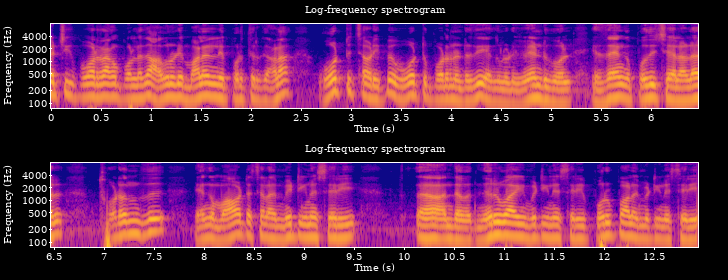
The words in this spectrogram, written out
கட்சிக்கு போடுறாங்க போடலதோ அவனுடைய மனநிலை பொறுத்திருக்கு. ஆனால் ஓட்டுச்சாவடி போய் ஓட்டு போடணுன்றது எங்களுடைய வேண்டுகோள். இதுதான் எங்கள் பொதுச் செயலாளர். தொடர்ந்து எங்கள் மாவட்ட செயலாளர் மீட்டிங்லையும் சரி அந்த நிர்வாகி மீட்டிங்லையும் சரி பொறுப்பாளர் மீட்டிங்லையும் சரி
